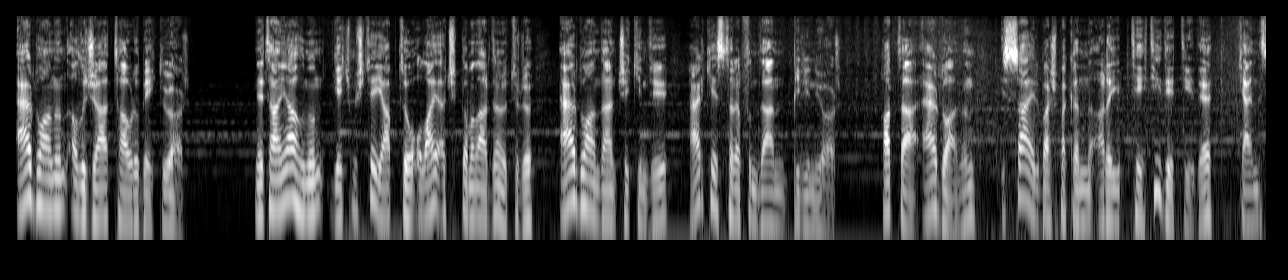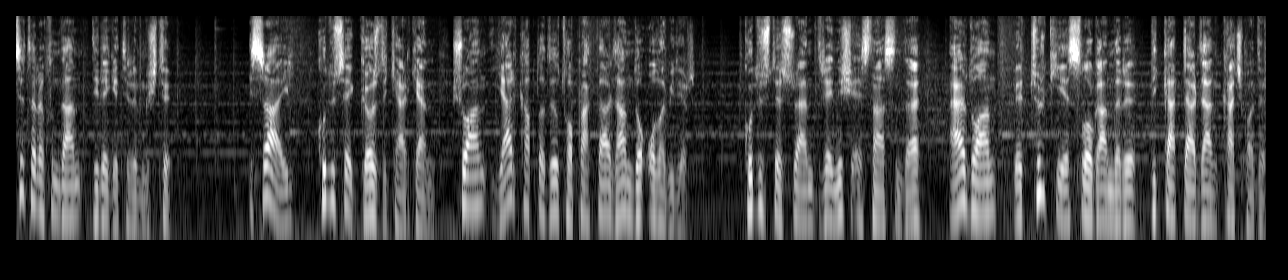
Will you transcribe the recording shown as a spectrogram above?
Erdoğan'ın alacağı tavrı bekliyor. Netanyahu'nun geçmişte yaptığı olay açıklamalardan ötürü Erdoğan'dan çekindiği herkes tarafından biliniyor. Hatta Erdoğan'ın İsrail Başbakanını arayıp tehdit ettiği de kendisi tarafından dile getirilmişti. İsrail, Kudüs'e göz dikerken şu an yer kapladığı topraklardan da olabilir. Kudüs'te süren direniş esnasında Erdoğan ve Türkiye sloganları dikkatlerden kaçmadı.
